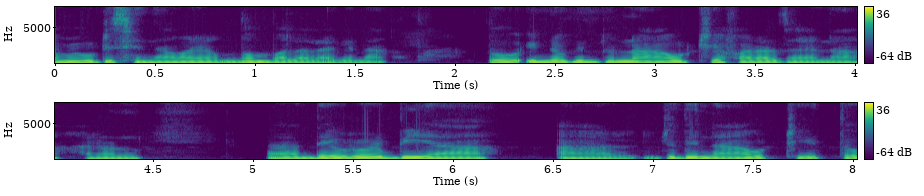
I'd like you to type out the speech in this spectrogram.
আমি উঠেছি না, আমার একদম ভালো লাগে না। তো ইনো কিন্তু না উঠিয়ে পারা যায় না, কারণ দেউরের বিয়া আর যদি না উঠি তো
